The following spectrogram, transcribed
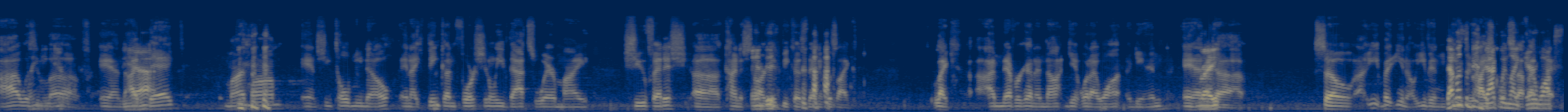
i was in love and Yeah. i begged my mom and she told me no and i think unfortunately that's where my shoe fetish uh, kind of started because then it was like like i'm never gonna not get what i want again and Right. uh so but you know even That even must have been back when like stuff, I- I- Airwalks.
